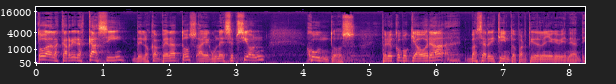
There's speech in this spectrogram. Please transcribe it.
todas las carreras casi de los campeonatos, hay alguna excepción, juntos. Pero es como que ahora va a ser distinto a partir del año que viene, Andy.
